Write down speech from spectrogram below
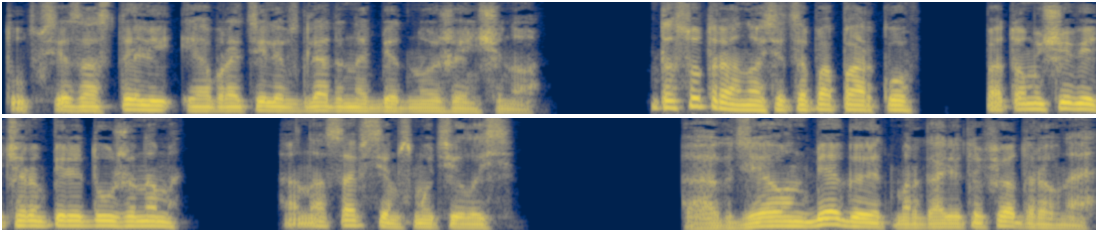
Тут все застыли и обратили взгляды на бедную женщину. «До с утра носится по парку, потом еще вечером перед ужином». Она совсем смутилась. «А где он бегает, Маргарита Федоровна?»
